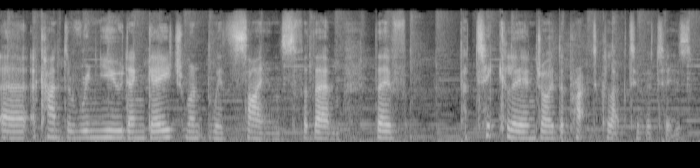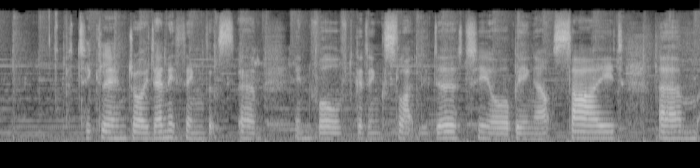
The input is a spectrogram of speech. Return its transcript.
uh, a kind of renewed engagement with science for them. They've particularly enjoyed the practical activities particularly enjoyed anything that's um, involved getting slightly dirty or being outside um,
